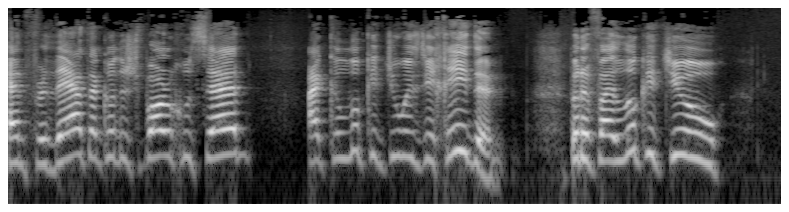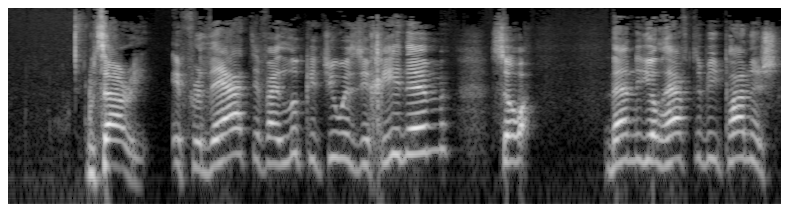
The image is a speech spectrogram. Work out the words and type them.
and for that Hakadosh Baruch Hu said, "I can look at you as yichidim, but if I look at you, I'm sorry." If for that, if I look at you as yichidim, so then you'll have to be punished.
